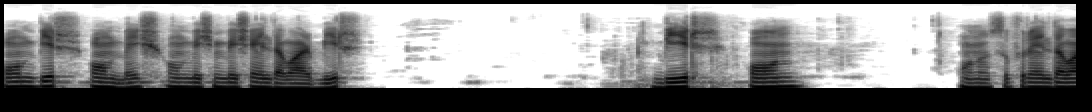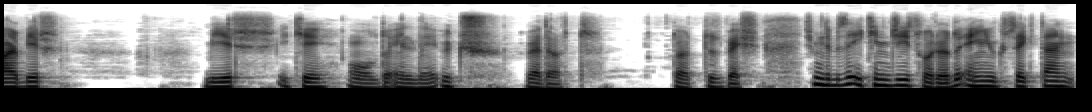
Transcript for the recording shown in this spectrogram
11, 15. 15'in 5 elde var 1. 1, 10. 10'un 0 elde var 1. 1, 2 oldu elde 3 ve 4. 405. Şimdi bize ikinciyi soruyordu. En yüksekten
